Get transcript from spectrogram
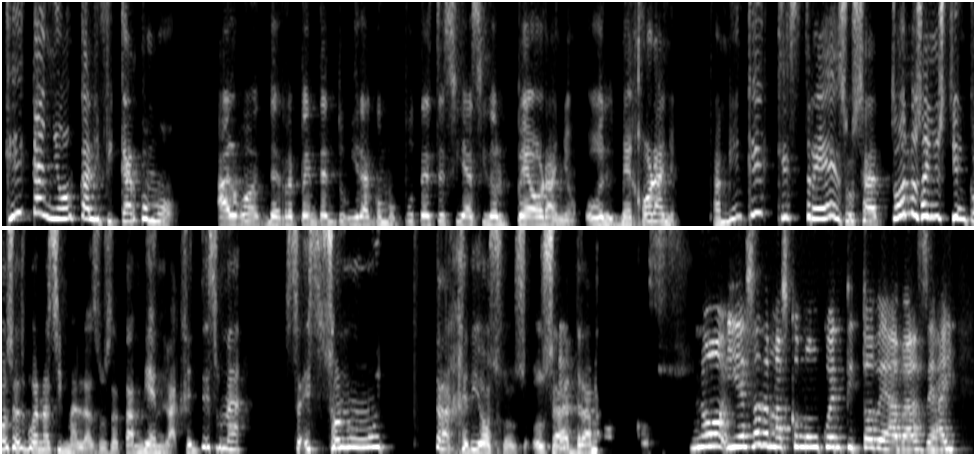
qué cañón calificar como algo de repente en tu vida como, puta, este sí ha sido el peor año o el mejor año. También qué, qué estrés, o sea, todos los años tienen cosas buenas y malas, o sea, también la gente es una, son muy tragediosos, o sea, Sí. dramáticos. No, y es además como un cuentito de hadas de, ay,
